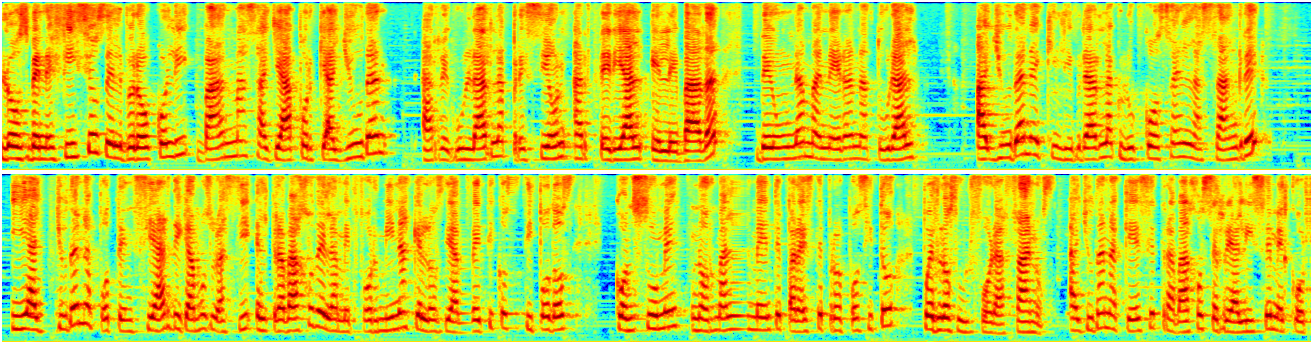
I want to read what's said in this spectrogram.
Los beneficios del brócoli van más allá porque ayudan a regular la presión arterial elevada de una manera natural, ayudan a equilibrar la glucosa en la sangre y ayudan a potenciar, digámoslo así, el trabajo de la metformina que los diabéticos tipo 2 consumen normalmente para este propósito, pues los sulforafanos ayudan a que ese trabajo se realice mejor.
